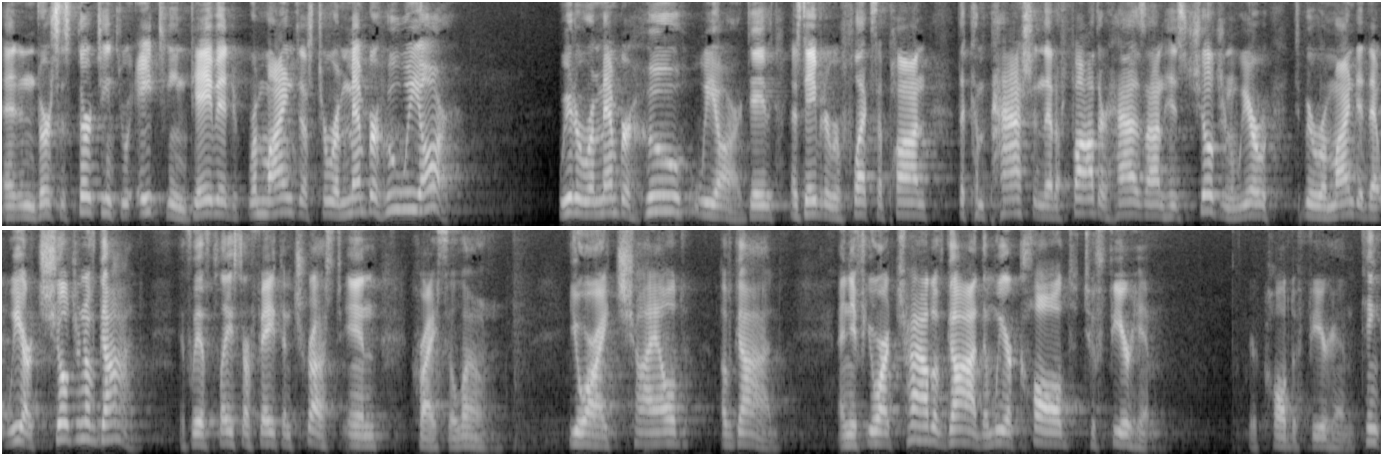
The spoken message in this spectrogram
and in verses 13 through 18, David reminds us to remember who we are. We are to remember who we are. David, as David reflects upon the compassion that a father has on his children, we are to be reminded that we are children of God if we have placed our faith and trust in Christ alone. You are a child of God. And if you are a child of God, then we are called to fear him. We're called to fear him. King,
